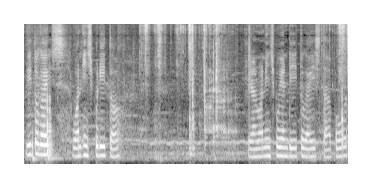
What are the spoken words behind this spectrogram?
dito guys, 1 inch po dito. Ayan, 1 inch po yan dito guys. Tapos,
